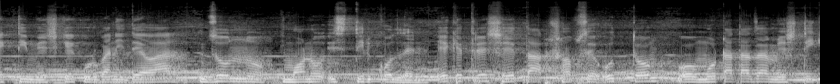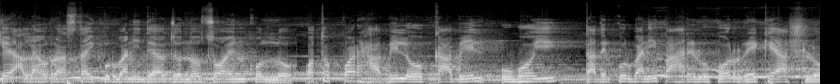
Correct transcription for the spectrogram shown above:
একটি মেষকে কুরবানি দেওয়ার জন্য মন স্থির করলেন। এক্ষেত্রে সে তার সবচেয়ে উত্তম ও মোটা তাজা মেষটিকে আল্লাহর রাস্তায় কুরবানি দেওয়ার জন্য চয়ন করল। অতঃপর হাবিল ও কাবিল উভয়ই তাদের কুরবানি পাহাড়ের উপর রেখে আসলো।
